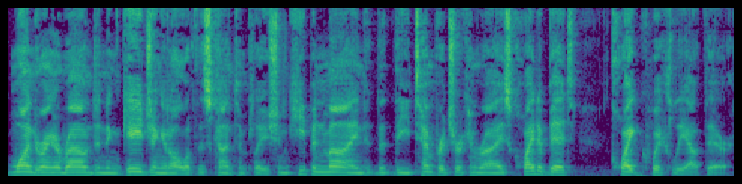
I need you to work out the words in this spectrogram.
wandering around and engaging in all of this contemplation, keep in mind that the temperature can rise quite a bit quite quickly out there.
